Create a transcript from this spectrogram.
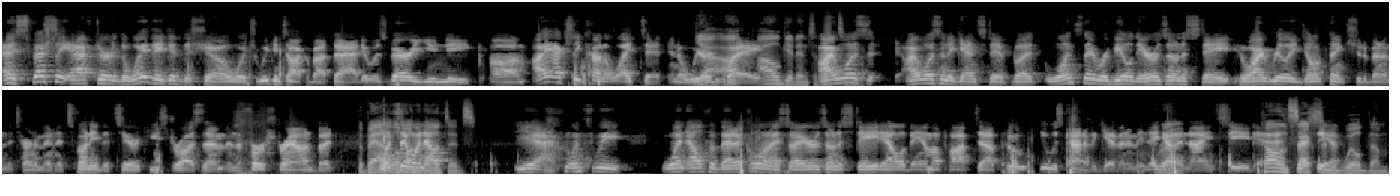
especially after the way they did the show, which we can talk about that. It was very unique. Um, I actually kind of liked it in a weird yeah, way. I, will get into that. I too. was I wasn't against it, but once they revealed Arizona State, who I really don't think should have been in the tournament, it's funny that Syracuse draws them in the first round. But the battle once of they went out- unwanteds. Yeah, once we went alphabetical and I saw Arizona State, Alabama popped up, who it was kind of a given. I mean, they got a nine seed. Collin especially Sexton a- willed them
